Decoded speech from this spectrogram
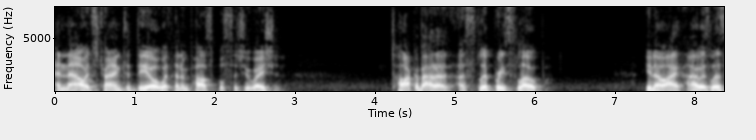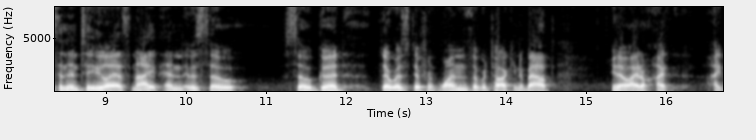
and now it's trying to deal with an impossible situation. Talk about a, a slippery slope you know, I, I was listening to you last night and it was so so good. There was different ones that were talking about, you know, I don't I I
